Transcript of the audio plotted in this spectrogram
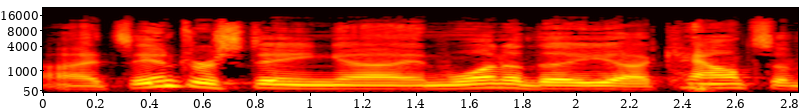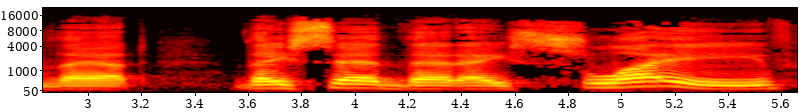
Uh, it's interesting, uh, in one of the uh, accounts of that, they said that a slave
